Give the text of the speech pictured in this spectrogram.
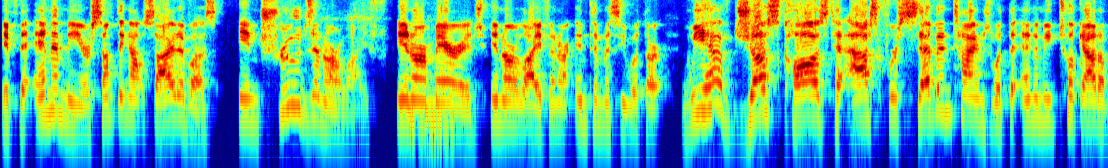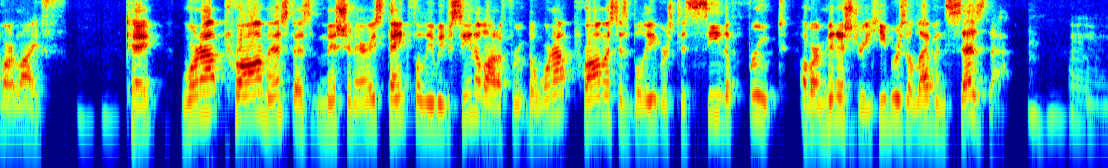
if the enemy or something outside of us intrudes in our life, in our mm-hmm. marriage, in our life, in our intimacy with our, we have just cause to ask for seven times what the enemy took out of our life. Mm-hmm. Okay. We're not promised as missionaries. Thankfully, we've seen a lot of fruit, but we're not promised as believers to see the fruit of our ministry. Hebrews 11 says that. Mm-hmm. Mm.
